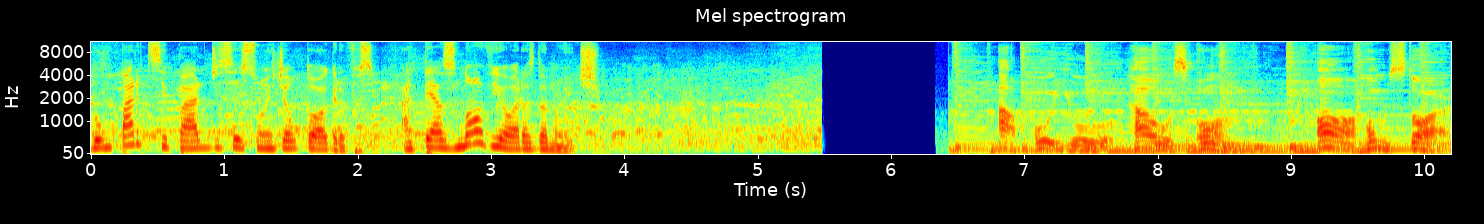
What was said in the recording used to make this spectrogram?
vão participar de sessões de autógrafos até às 9 horas da noite. Apoio House On, a Home Store.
